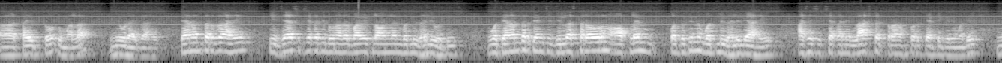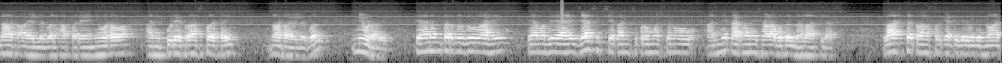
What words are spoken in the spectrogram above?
टाईप तो तुम्हाला निवडायचा आहे. त्यानंतर जो आहे की ज्या शिक्षकाची दोन हजार बावीसला ऑनलाईन बदली झाली होती व त्यानंतर त्यांची जिल्हास्तरावरून ऑफलाईन पद्धतीनं बदली झालेली आहे अशा शिक्षकांनी लास्ट ट्रान्सफर कॅटेगरीमध्ये नॉट अवेलेबल हा पर्याय निवडावा आणि पुढे ट्रान्सफर टाईप नॉट अवेलेबल निवडावे. त्यानंतरचा जो आहे त्यामध्ये आहे ज्या शिक्षकांची प्रमोशन व अन्य कारणाने शाळा बदल झाला असल्यास लास्ट ट्रान्सफर कॅटेगरीमध्ये नॉट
